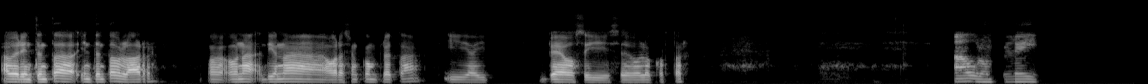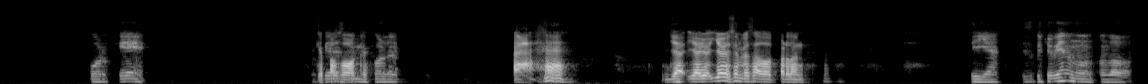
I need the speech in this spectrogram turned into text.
A ver, intenta, intenta hablar uh, una, de una oración completa y ahí veo si se vuelve a cortar. Auronplay. ¿Por qué? ¿Por ¿Qué qué pasó, el qué? mejor del- Ajá. Ya, ya, ya habías empezado, perdón. Sí, ya. ¿Se escuchó bien o no? no- no?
